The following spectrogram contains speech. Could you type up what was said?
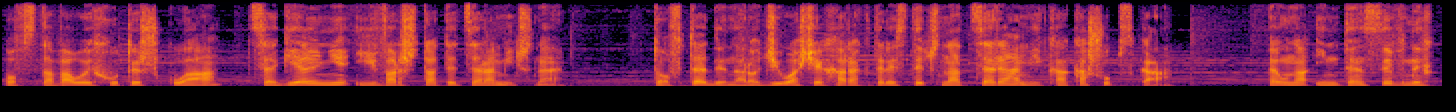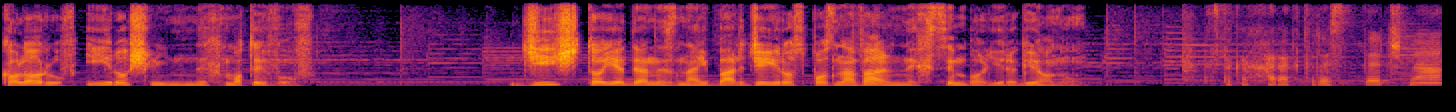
Powstawały huty szkła, cegielnie i warsztaty ceramiczne. To wtedy narodziła się charakterystyczna ceramika kaszubska. pełna intensywnych kolorów i roślinnych motywów. Dziś to jeden z najbardziej rozpoznawalnych symboli regionu. Jest taka charakterystyczna,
